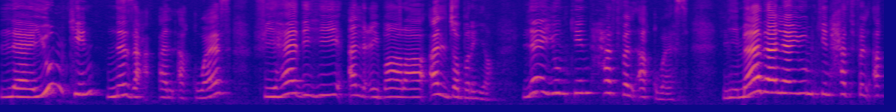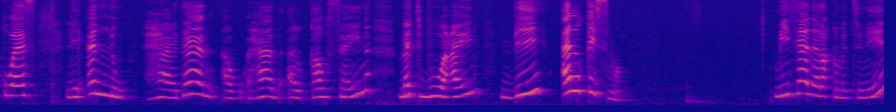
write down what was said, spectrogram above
لا يمكن نزع الأقواس في هذه العبارة الجبرية. لا يمكن حذف الأقواس. لماذا لا يمكن حذف الأقواس؟ لأن هذان أو هذا القوسين متبوعين بالقسمة. مثال رقم اثنين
